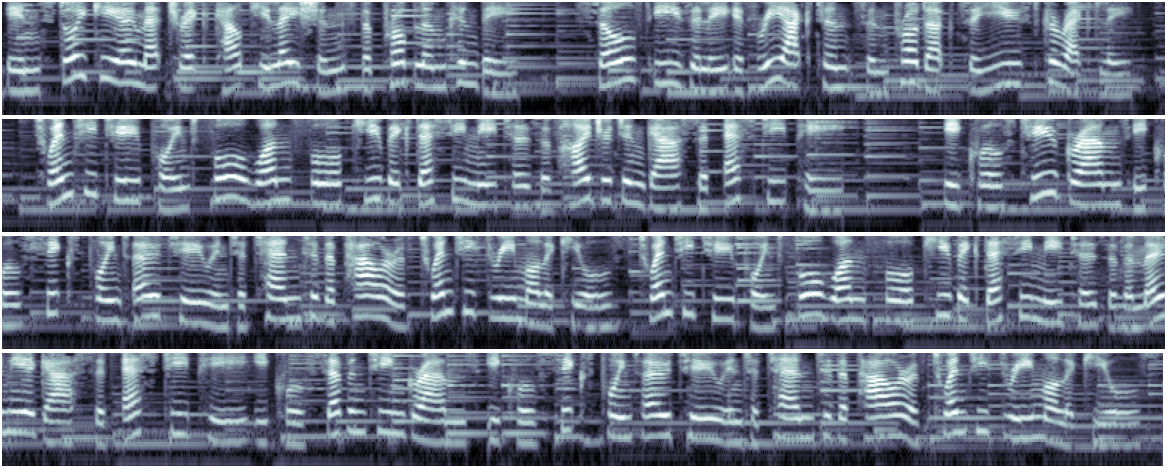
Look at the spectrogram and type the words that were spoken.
In stoichiometric calculations the problem can be solved easily if reactants and products are used correctly. 22.414 cubic decimeters of hydrogen gas at STP equals 2 grams equals 6.02 into 10 to the power of 23 molecules 22.414 cubic decimeters of ammonia gas at STP equals 17 grams equals 6.02 into 10 to the power of 23 molecules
